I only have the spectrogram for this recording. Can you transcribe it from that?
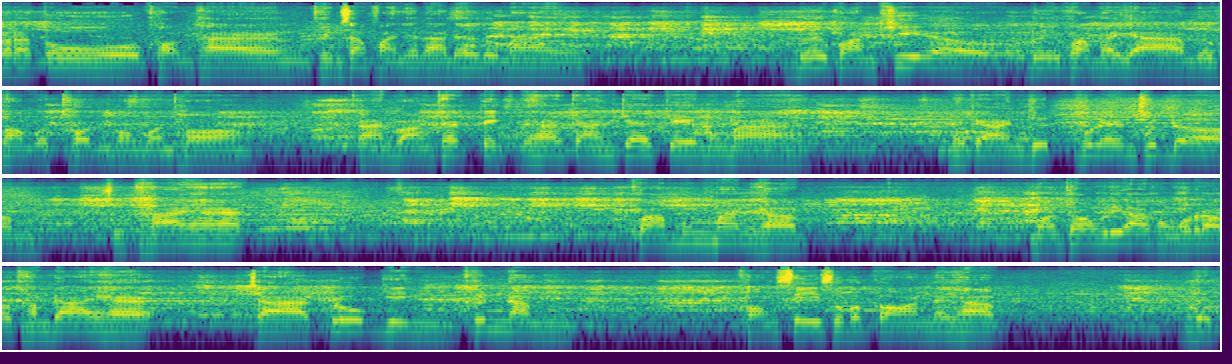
ประตูของทางทีมสร้างฝันยาลาได้หรือไม่ ด้วยความเขี้ยว ด้วยความพยายาม ด้วยความอดทนของหมอนทอง การวางแทคติกนะฮะการแก้เกมลงมา ในการยึดผู้เล่นชุดเดิมสุดท้ายฮะความมุ่งมั่นครับ หมอนทองวิทยาของเราทำได้ฮะจากลูกยิงขึ้นนำของซีสุปกรณ์นะครับ เด็ก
